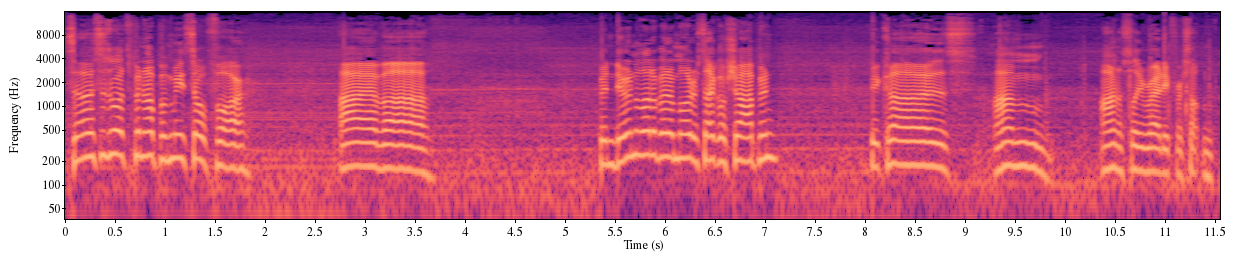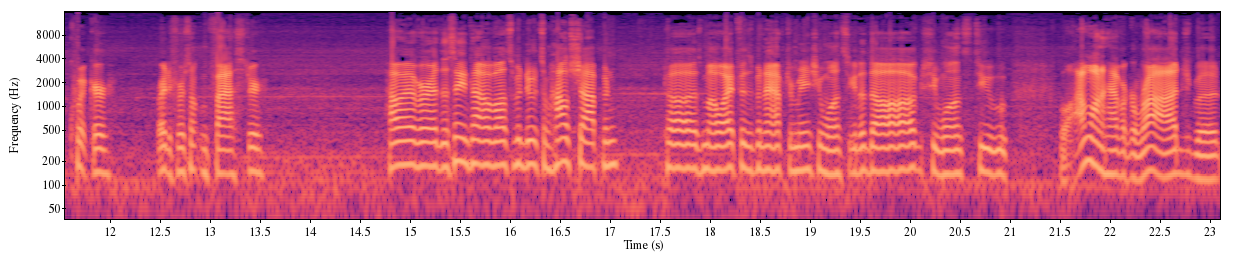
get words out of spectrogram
So this is what's been up with me so far. I've uh, been doing a little bit of motorcycle shopping because I'm honestly ready for something quicker, ready for something faster. However, at the same time, I've also been doing some house shopping because my wife has been after me. She wants to get a dog. She wants to, well, I want to have a garage, but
